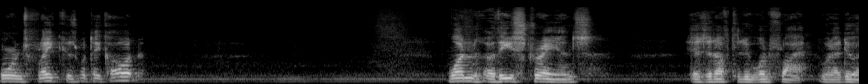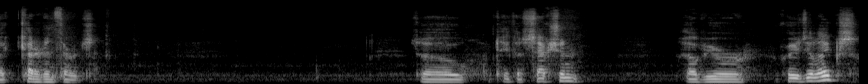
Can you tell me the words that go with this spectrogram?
orange flake is what they call it. One of these strands is enough to do one fly. What I do, I cut it in thirds. So take a section of your crazy legs.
